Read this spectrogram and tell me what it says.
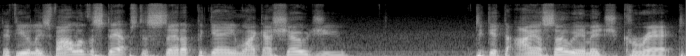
if you at least follow the steps to set up the game like I showed you, to get the ISO image correct,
